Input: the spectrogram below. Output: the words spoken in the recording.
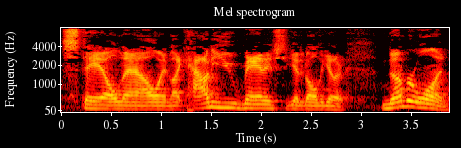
stale now. And like, how do you manage to get it all together? Number one,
